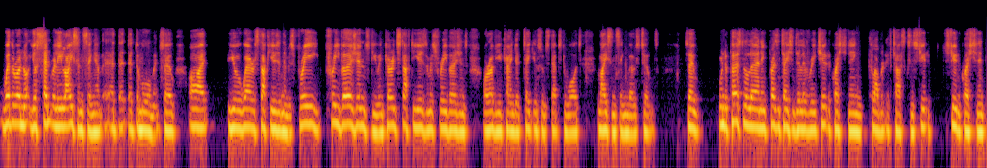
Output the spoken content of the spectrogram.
whether or not you're centrally licensing at, at, at the moment. So, are you aware of staff using them as free free versions? Do you encourage staff to use them as free versions, or have you kind of taken some steps towards licensing those tools? So under personal learning, presentation delivery, tutor questioning, collaborative tasks, and student student questioning,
